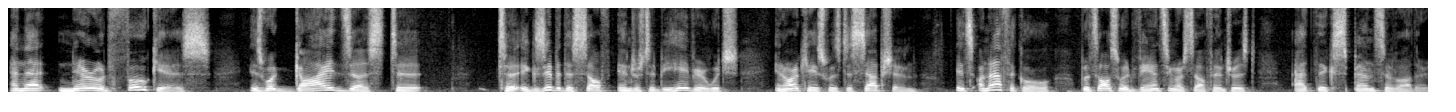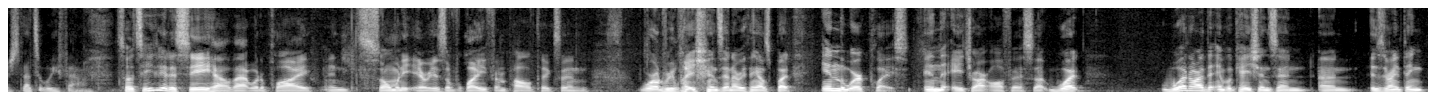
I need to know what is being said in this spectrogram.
And that narrowed focus is what guides us to to exhibit this self-interested behavior, which in our case was deception. It's unethical, but it's also advancing our self-interest at the expense of others. That's what we found. So it's easy to see how that would apply in so many areas of life and politics and world relations and everything else. But in the workplace, in the HR office, uh, what what are the implications and, and is there anything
